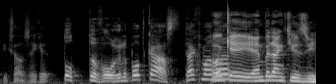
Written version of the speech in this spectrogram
ik zou zeggen, tot de volgende podcast. Dag mannen. Oké, okay, en bedankt jullie.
